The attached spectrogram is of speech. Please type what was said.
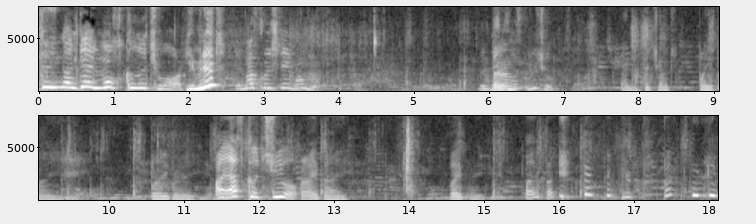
Zeynel'de elmas kılıç var. Yemin et. Elmas kılıç değil lan bu. Benim Ben- elmas kılıç yok. Ben de kaçar. Bay bay. Bay bay. Ayaz kaçıyor. Bay bay. Bay bay. Bay bay. Ben öldüm.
